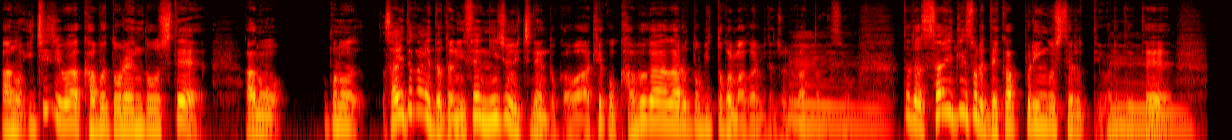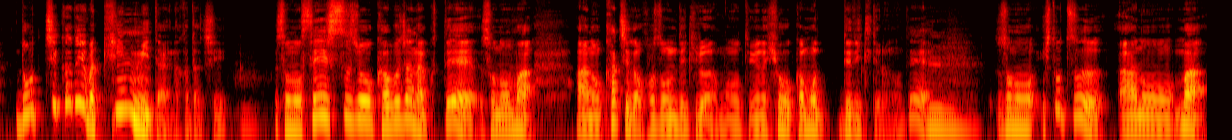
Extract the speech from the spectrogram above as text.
あの一時は株と連動してあのこの最高値だったら2021年とかは結構株が上がるとビットコインも上がるみたいな状況があったんですよ。ただ最近それデカップリングしてるって言われてて、うん。どっちかといえば金みたいな形。その性質上株じゃなくてそのまああの価値が保存できるようなものというような評価も出てきてるので、うんその一つあのま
